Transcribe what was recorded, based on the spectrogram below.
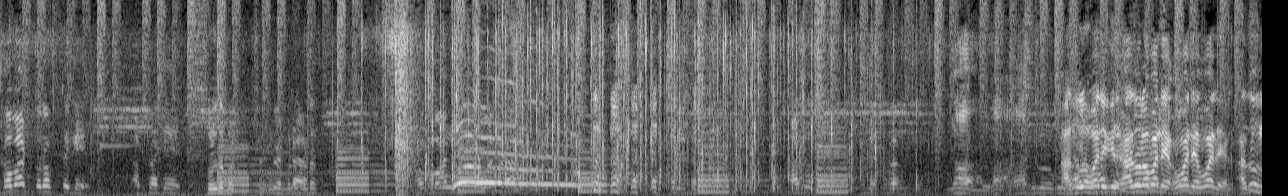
সবার তরফ থেকে আপনাকে সম্মান। আদুল আদুল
